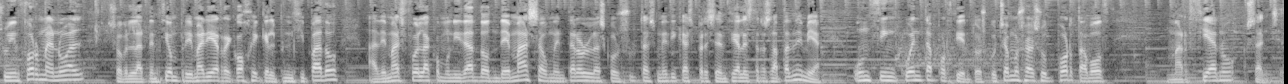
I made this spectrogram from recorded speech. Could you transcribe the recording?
Su informe anual sobre la atención primaria recoge que el Principado además fue la comunidad donde más aumentaron las consultas médicas presenciales tras la pandemia, un 50%. Escuchamos a su portavoz, Marciano Sánchez.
